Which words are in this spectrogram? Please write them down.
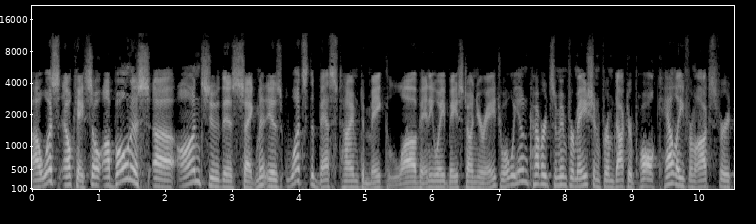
Uh, what's okay? So a bonus uh, onto this segment is what's the best time to make love anyway, based on your age? Well, we uncovered some information from Dr. Paul Kelly from Oxford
